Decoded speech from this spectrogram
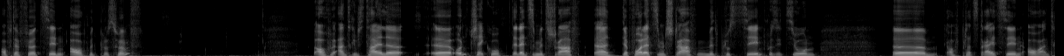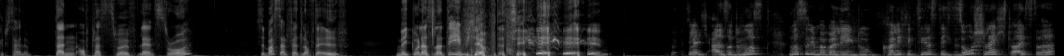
auf der 14 auch mit plus 5. Auch Antriebsteile äh, und Checo, der letzte mit Strafen, äh, der vorletzte mit Strafen mit plus 10 Positionen. Ähm, auf Platz 13 auch Antriebsteile. Dann auf Platz 12 Lance Stroll. Sebastian Vettel auf der 11. Nicolas Latifi auf der 10. Wirklich, also du musst, musst du dir mal überlegen, du qualifizierst dich so schlecht, weißt du,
